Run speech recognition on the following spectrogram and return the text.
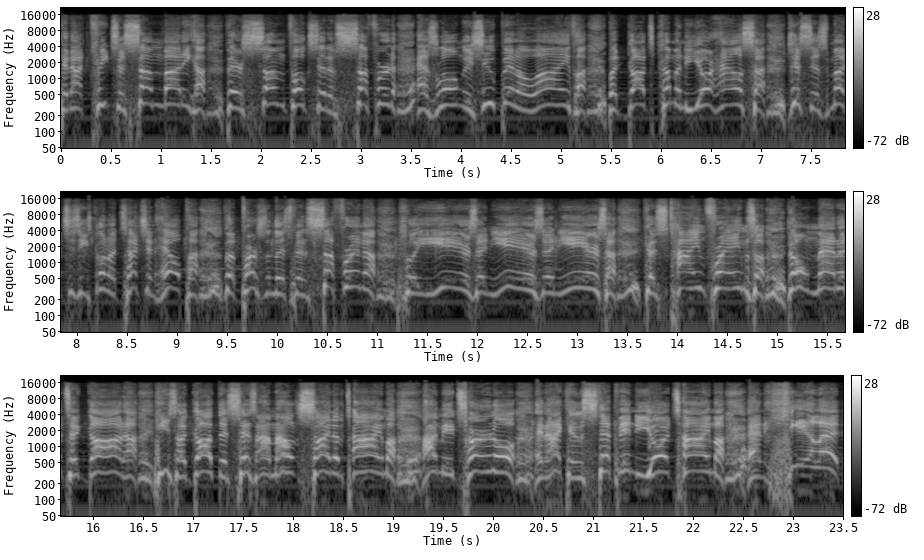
Can I preach to somebody? Uh, there's some folks that have suffered as long as you've been alive, uh, but God's coming to your house uh, just as much as He's going to touch and help uh, the person that's been suffering uh, for years and years and years. Uh, because time frames don't matter to God. He's a God that says, I'm outside of time, I'm eternal, and I can step into your time and heal it.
